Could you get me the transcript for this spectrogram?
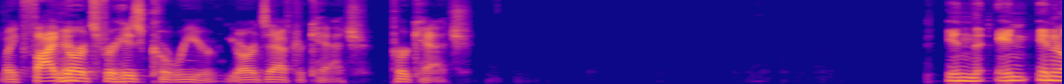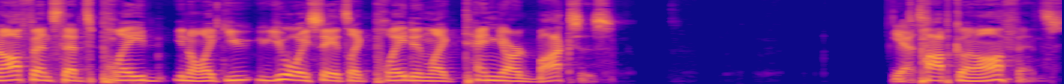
like five yeah. yards for his career yards after catch per catch. In the in in an offense that's played, you know, like you you always say, it's like played in like ten yard boxes. Yes, it's pop gun offense.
